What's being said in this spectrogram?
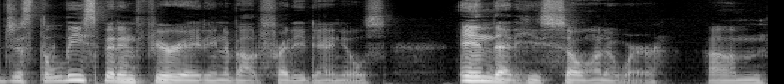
just the least bit infuriating about Freddie Daniels in that he's so unaware. Um,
